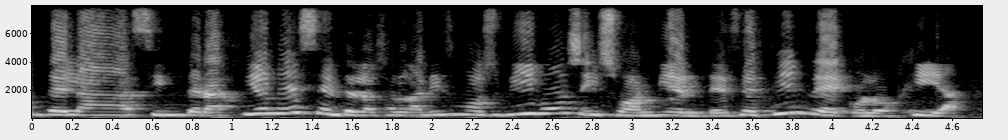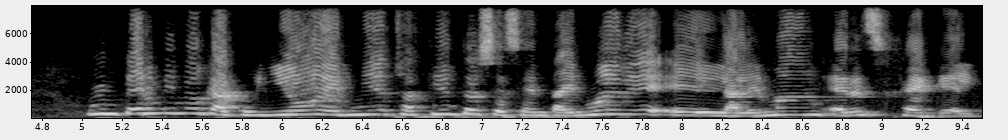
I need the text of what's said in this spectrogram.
de las interacciones entre los organismos vivos y su ambiente, es decir, de ecología un término que acuñó en 1869 el alemán Ernst Haeckel.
